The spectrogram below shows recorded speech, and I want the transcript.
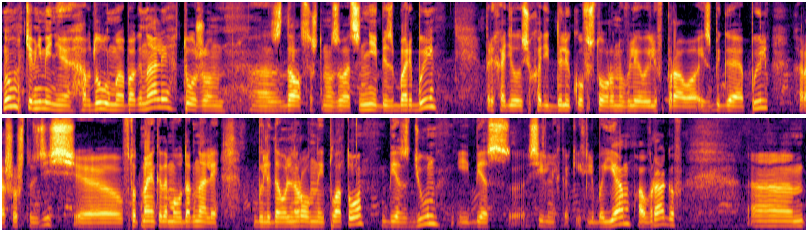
Ну, тем не менее, Абдулу мы обогнали, тоже он э, сдался, что называется, не без борьбы. Приходилось уходить далеко в сторону, влево или вправо, избегая пыль. Хорошо, что здесь э, в тот момент, когда мы его догнали, были довольно ровные плато, без дюн и без э, сильных каких-либо ям, оврагов. Эм,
